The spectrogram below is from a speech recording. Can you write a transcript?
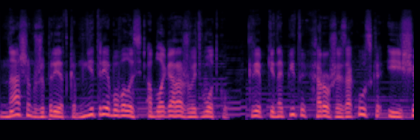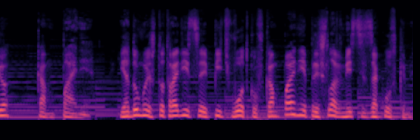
Нашим же предкам не требовалось облагораживать водку. Крепкий напиток, хорошая закуска и еще компания. Я думаю, что традиция пить водку в компании пришла вместе с закусками.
